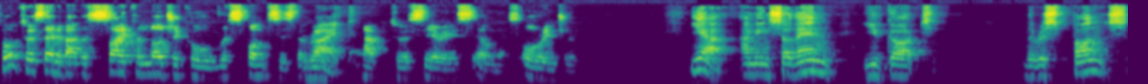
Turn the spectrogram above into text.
Talk to us then about the psychological responses that right. we have to a serious illness or injury. Yeah, I mean, so then you've got the response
